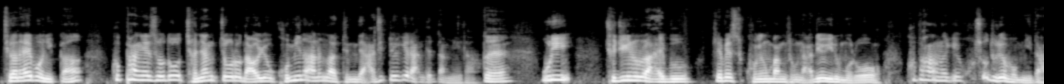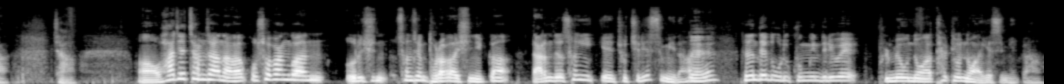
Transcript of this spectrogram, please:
전화해 보니까 쿠팡에서도 전향적으로 나오려고 고민하는 것 같은데 아직도 해결 안 됐답니다. 네. 우리 주진우 라이브 KBS 공영방송 라디오 이름으로 쿠팡에게 호소 드려봅니다. 자, 어, 화재 참사 나갔고 소방관 어르신 선생님 돌아가시니까 나름대로 성의 있게 조치를 했습니다. 네. 그런데도 우리 국민들이 왜 불매운동과 탈퇴운동 하겠습니까?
